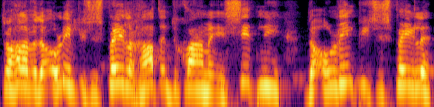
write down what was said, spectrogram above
hadden we de Olympische Spelen gehad. En toen kwamen in Sydney de Olympische Spelen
